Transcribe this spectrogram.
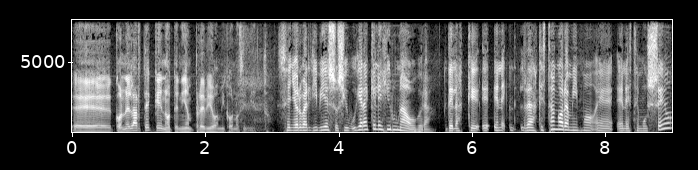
eh, con el arte que no tenían previo a mi conocimiento. Señor Valdivieso, si hubiera que elegir una obra de las que, eh, en- de las que están ahora mismo eh, en este museo,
